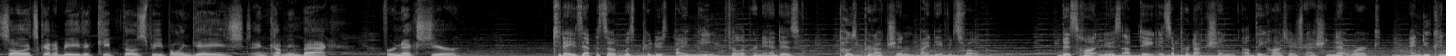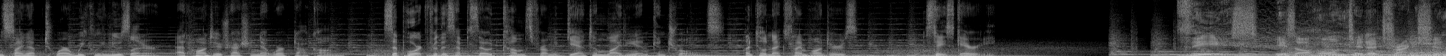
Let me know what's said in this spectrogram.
so it's going to be to keep those people engaged and coming back for next year. Today's episode was produced by me, Philip Hernandez, post production by David Swope. This Haunt News Update is a production of the Haunted Attraction Network, and you can sign up to our weekly newsletter at hauntedattractionnetwork.com. Support for this episode comes from Gantom Lighting and Controls. Until next time, Haunters, stay scary. This is a Haunted Attraction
